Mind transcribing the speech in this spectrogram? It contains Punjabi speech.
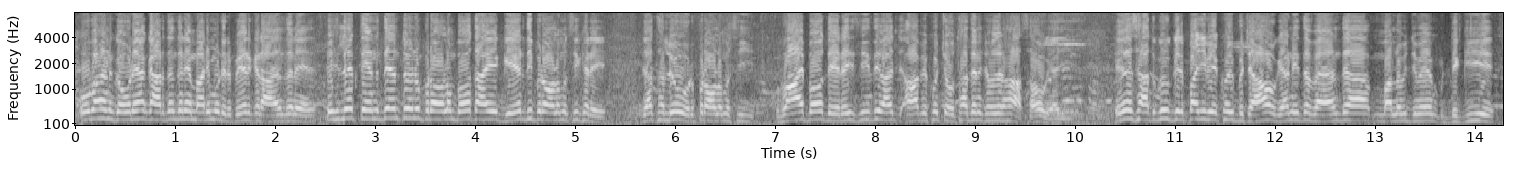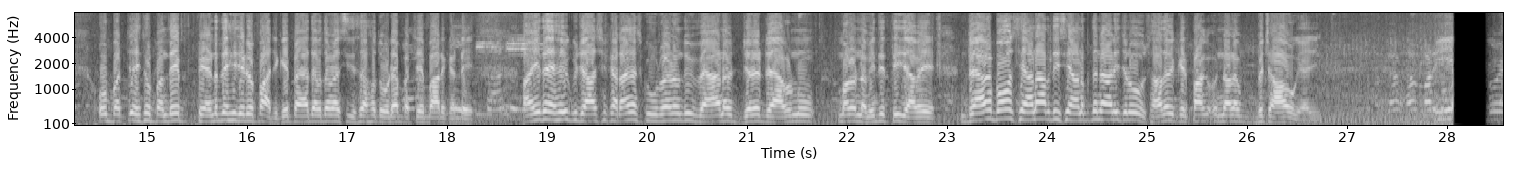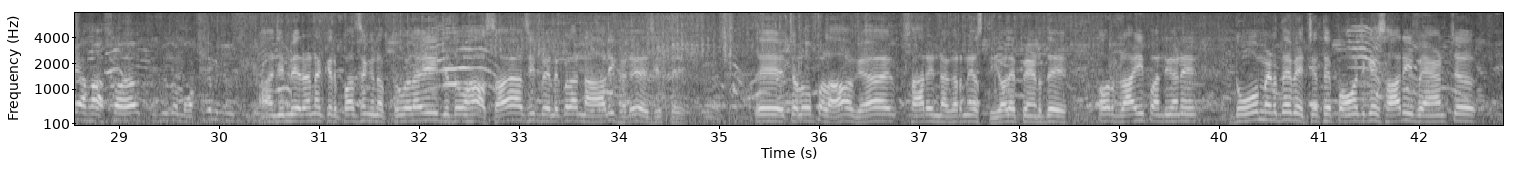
ਉਹ ਵਾਹਨ ਗੋਲਿਆਂ ਕਰ ਦਿੰਦੇ ਨੇ, ਮਾੜੀ ਮੋਟੀ ਰਿਪੇਅਰ ਕਰਾ ਦਿੰਦੇ ਨੇ। ਪਿਛਲੇ 3 ਦਿਨ ਤੋਂ ਇਹਨੂੰ ਪ੍ਰੋਬਲਮ ਬਹੁਤ ਆਈ ਗੇਅਰ ਦੀ ਪ੍ਰੋਬਲਮ ਸੀ ਖਰੇ, ਜਾਂ ਥੱਲੇ ਹੋਰ ਪ੍ਰੋਬਲਮ ਸੀ। ਆਵਾਜ਼ ਬਹੁਤ ਦੇ ਰਹੀ ਸੀ ਤੇ ਅੱਜ ਆ ਵੇਖੋ ਚੌਥਾ ਦਿਨ, ਚੌਥੇ ਦਿਨ ਹਾਦਸਾ ਹੋ ਗਿਆ ਜੀ। ਇਹਦਾ ਸਤਿਗੁਰੂ ਕਿਰਪਾ ਜੀ ਵੇਖੋ ਜੀ, ਬਚਾਅ ਹੋ ਗਿਆ, ਨਹੀਂ ਤਾਂ ਵੈਨ ਦਾ ਮੰਨ ਲਓ ਜਿਵੇਂ ਡਿੱਗੀ ਏ ਉਹ ਬੱਚੇ ਇਥੋਂ ਬੰਦੇ ਪਿੰਡ ਦੇ ਸੀ ਜਿਹੜੇ ਭੱਜ ਕੇ ਪੈ ਦੇ ਉਹਦਾ ਸੀਸਾ ਹਤੋੜਿਆ ਬੱਚੇ ਬਾਹਰ ਕੱਢੇ। ਅਸੀਂ ਤਾਂ ਇਹੋ ਹੀ ਗੁਜ਼ਾਰਿਸ਼ ਕਰਾਂਗੇ ਸਕੂਲ ਵਾਲਿਆਂ ਨੂੰ ਵੀ ਵੈਨ ਜਿਹੜੇ ਡਰਾਈਵਰ ਨੂੰ ਮੰਨ ਲਓ ਨਵੀਂ ਦਿੱਤੀ ਜਾਵੇ। ਡਰਾਈਵਰ ਬਹੁਤ ਸਿਆਣਾ ਆਪਦੀ ਸਿਆਣਪ ਦੇ ਨਾਲ ਹੀ ਚਲੋ ਹੋ ਸਕਦਾ ਵੀ ਕਿਰਪਾ ਨਾਲ ਬਚਾਅ ਹੋ ਗਿਆ ਜੀ। ਹਾਂਜੀ, ਮੇਰਾ ਨਾਮ ਕਿਰਪਾ ਸਿੰਘ ਨੱਥੂ ਵਾਲਾ ਜੀ। ਜਦੋਂ ਹਾਦਸਾ ਆਇਆ ਸੀ, ਬਿਲਕੁਲ ਨਾਲ ਹੀ ਖੜੇ ਹੋਏ ਸੀ ਇੱਥੇ। ਤੇ ਚਲੋ ਭਲਾ ਹੋ ਗਿਆ, ਸਾਰੇ ਨਗਰ ਨੇ ਹਸਤੀ ਵਾਲੇ ਪਿੰਡ ਦੇ ਔਰ ਰਾਹੀ ਪਾਉਂਦੀਆਂ ਨੇ। 2 ਮਿੰਟ ਦੇ ਵਿੱਚ ਇੱਥੇ ਪਹੁੰਚ ਕੇ ਸਾਰੀ ਵੈਨ 'ਚ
